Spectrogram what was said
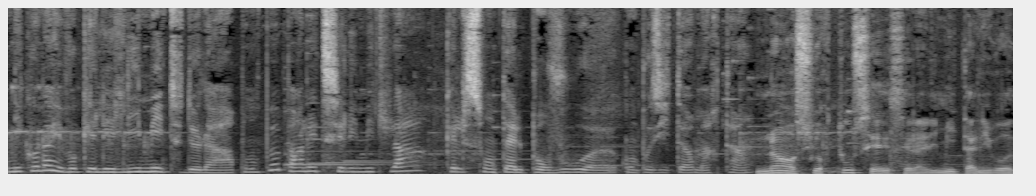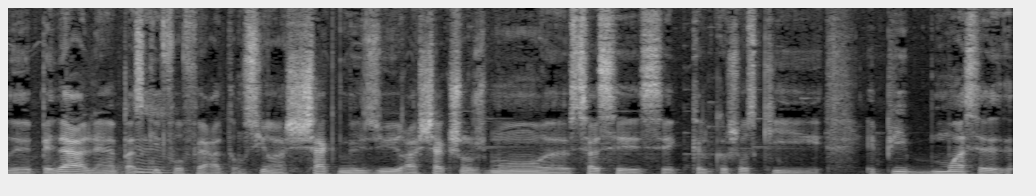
Nicolas évoquait les limites de l'art. On peut parler de ces limites-là? Quelles sont-elles pour vous, euh, compositeur Martin? Non, surtout c'est la limite à niveau des pédales, hein, parce qu'il mm. faut faire attention à chaque mesure, à chaque changement. Euh, ça, c'est quelque chose qui... Et puis moi, c'est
